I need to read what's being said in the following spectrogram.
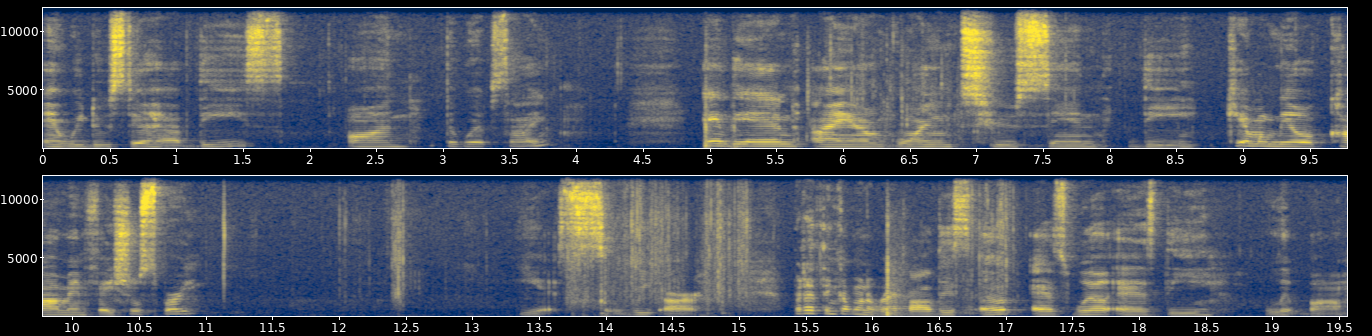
And we do still have these on the website. And then I am going to send the Chamomile Calming Facial Spray. Yes, we are. But I think I want to wrap all this up as well as the lip balm.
